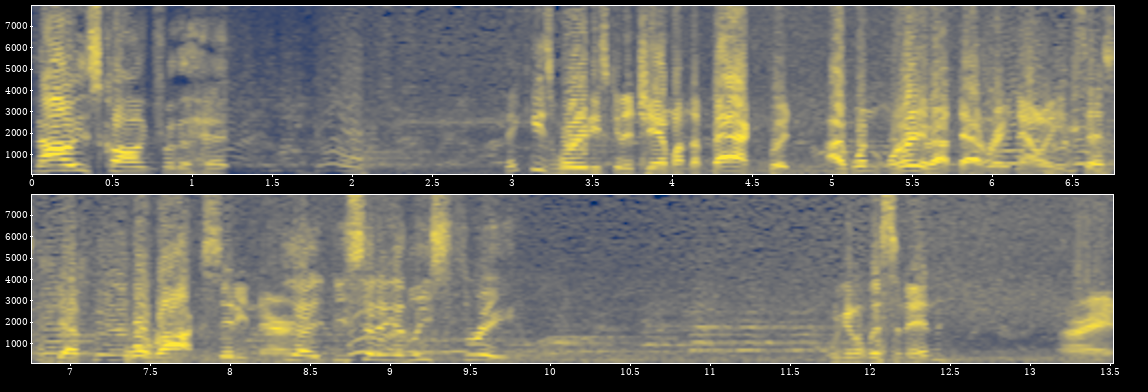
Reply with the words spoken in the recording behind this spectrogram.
now he's calling for the hit. I think he's worried he's going to jam on the back, but I wouldn't worry about that right now. He says he'd have four rocks sitting there. Yeah, he'd be sitting at least three. We're gonna listen in. All right.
